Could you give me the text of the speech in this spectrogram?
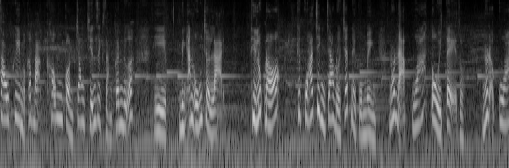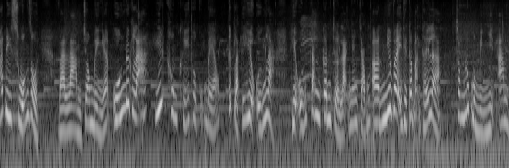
sau khi mà các bạn không còn trong chiến dịch giảm cân nữa thì mình ăn uống trở lại thì lúc đó cái quá trình trao đổi chất này của mình nó đã quá tồi tệ rồi nó đã quá đi xuống rồi và làm cho mình ấy, uống nước lã hít không khí thôi cũng béo. Tức là cái hiệu ứng là hiệu ứng tăng cân trở lại nhanh chóng. À, như vậy thì các bạn thấy là trong lúc mà mình nhịn ăn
